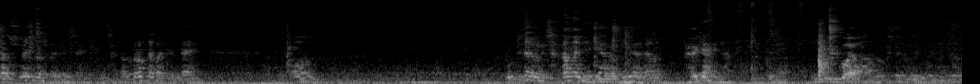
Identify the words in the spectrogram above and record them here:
잠깐 수면 시간 줘야 되지. 잠깐 끌었다 갈 텐데. 어, 높이 자는 잠깐만 얘기하면 뭐냐면 별게 아니야. 이거 이거야. 자는 게 뭐냐면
